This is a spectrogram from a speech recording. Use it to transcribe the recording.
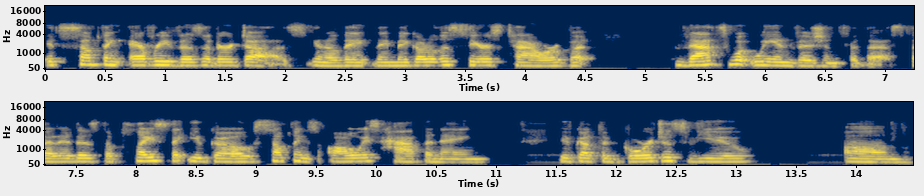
it's something every visitor does. You know, they they may go to the Sears Tower, but that's what we envision for this that it is the place that you go something's always happening you've got the gorgeous view um,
